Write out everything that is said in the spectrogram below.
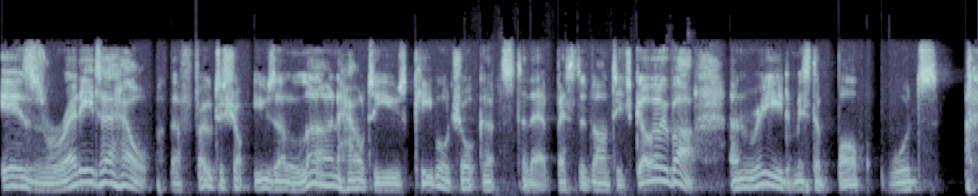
is ready to help the Photoshop user learn how to use keyboard shortcuts to their best advantage. Go over and read Mr. Bob Wood's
